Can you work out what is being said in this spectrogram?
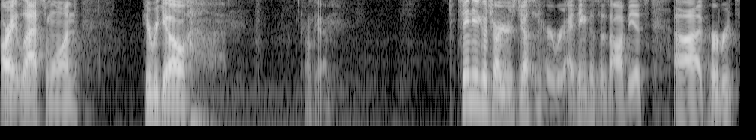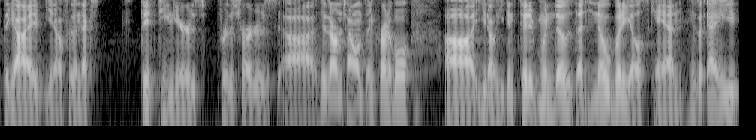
All right, last one. Here we go. Okay. San Diego Chargers, Justin Herbert. I think this is obvious. Uh, Herbert's the guy, you know, for the next 15 years for the Chargers. Uh, his arm talent's incredible. Uh, you know, he can fit in windows that nobody else can. His uh, he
